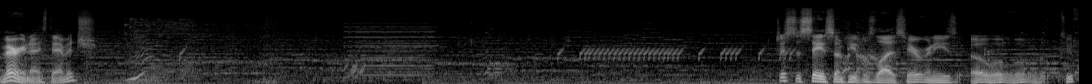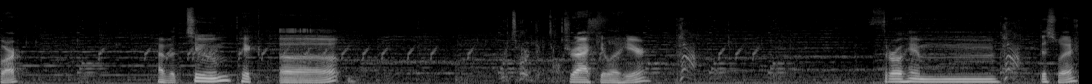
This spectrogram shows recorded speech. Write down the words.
Very nice damage. Just to save some people's lives here, we're gonna use. Oh, whoa, whoa, whoa, too far. Have a tomb pick up. Dracula here. Throw him this way.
